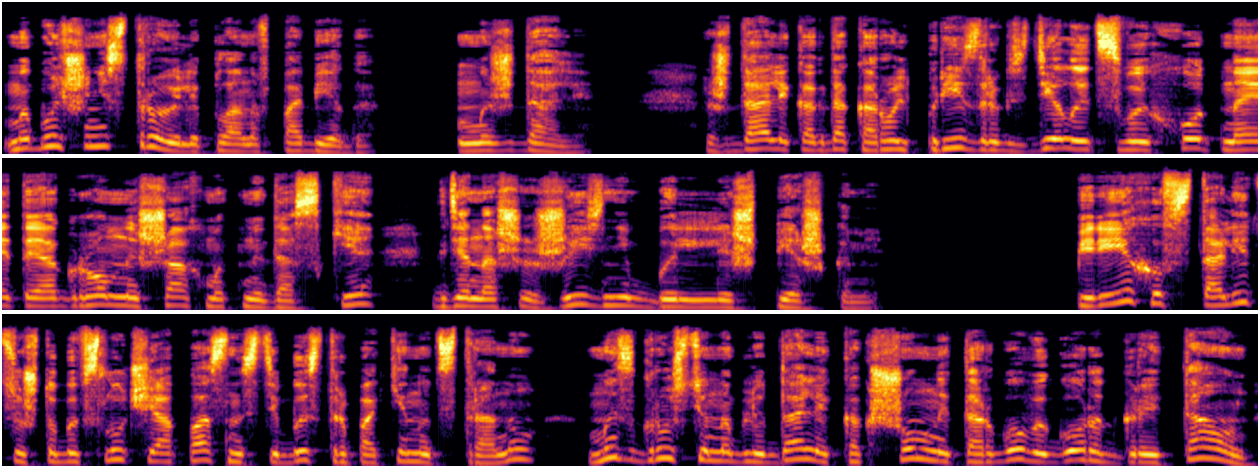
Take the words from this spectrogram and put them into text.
Мы больше не строили планов побега, мы ждали ждали, когда король-призрак сделает свой ход на этой огромной шахматной доске, где наши жизни были лишь пешками. Переехав в столицу, чтобы в случае опасности быстро покинуть страну, мы с грустью наблюдали, как шумный торговый город Грейтаун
